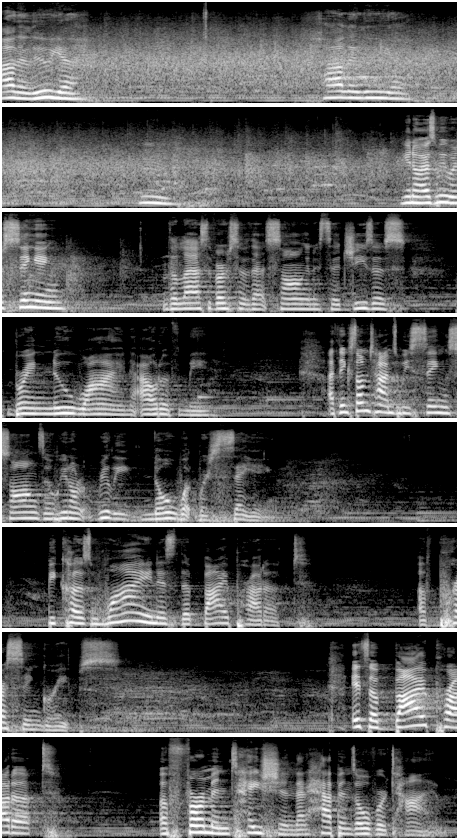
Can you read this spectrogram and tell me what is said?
Hallelujah. Hallelujah. Hmm. You know, as we were singing the last verse of that song, and it said, Jesus, bring new wine out of me. I think sometimes we sing songs and we don't really know what we're saying. Because wine is the byproduct of pressing grapes. It's a byproduct of fermentation that happens over time.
